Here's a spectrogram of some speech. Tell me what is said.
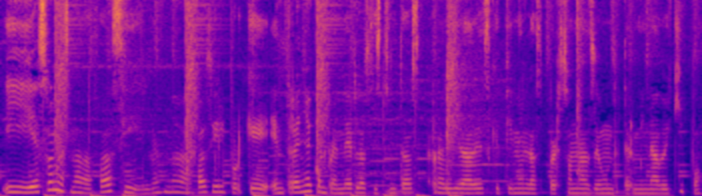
Y eso no es nada fácil, no es nada fácil porque entraña comprender las distintas realidades que tienen las personas de un determinado equipo.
